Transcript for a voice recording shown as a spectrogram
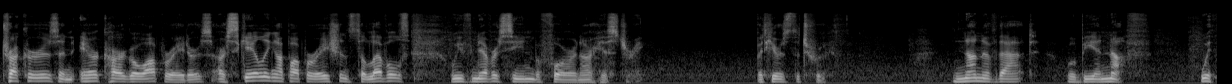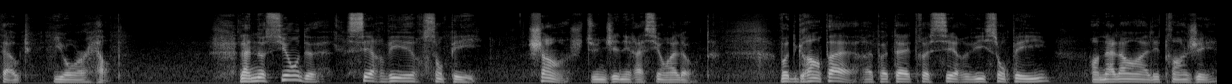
truckers and air cargo operators are scaling up operations to levels we've never seen before in our history. But here's the truth. None of that will be enough without your help. La notion de servir son pays change d'une génération à l'autre. Votre grand-père a peut-être servi son pays en allant à l'étranger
